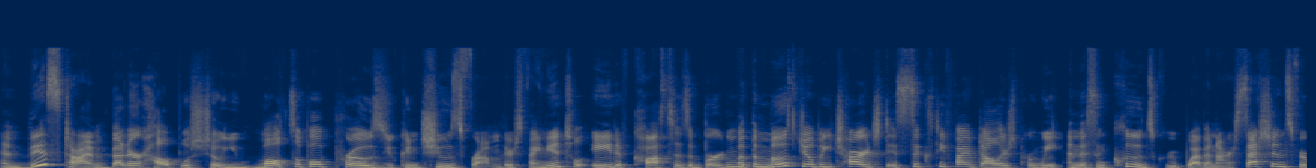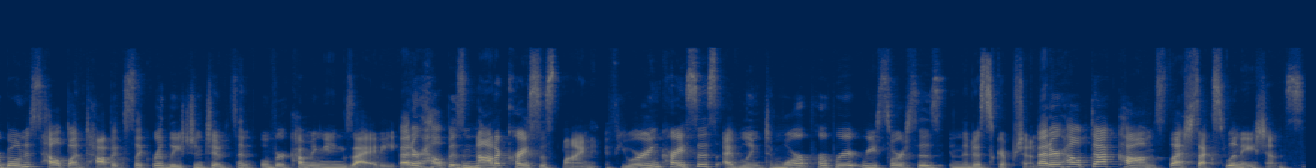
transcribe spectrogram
and this time BetterHelp will show you multiple pros you can choose from. There's financial aid if cost is a burden, but the most you'll be charged is $65 per week, and this includes group webinar sessions for bonus help on topics like relationships and overcoming anxiety. BetterHelp is not a crisis line. If you are in crisis, I I've linked to more appropriate resources in the description. BetterHelp.com slash sexplanations.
